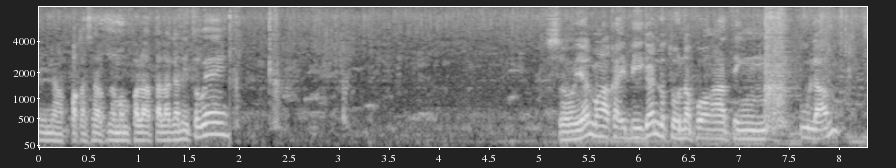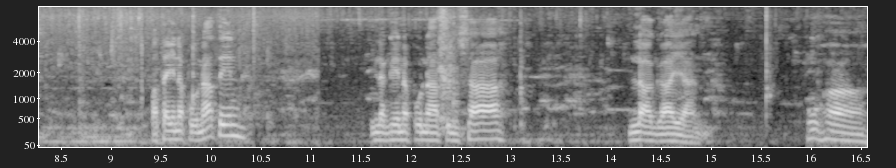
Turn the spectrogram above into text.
Ay, napakasarap naman pala talaga nito eh. So, yan mga kaibigan, luto na po ang ating ulam. Patay na po natin. Ilagay na po natin sa lagayan. Uha.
